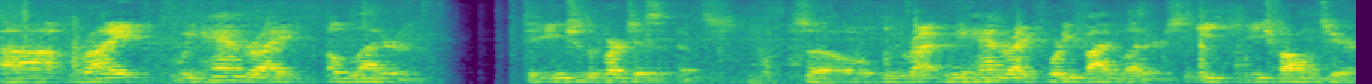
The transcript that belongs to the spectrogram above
uh, write we handwrite a letter to each of the participants. So we write we handwrite 45 letters each each volunteer.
